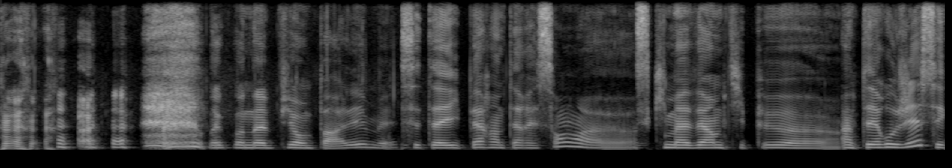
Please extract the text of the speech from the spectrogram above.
Donc on a pu en parler, mais c'était hyper intéressant. Euh, ce qui m'avait un petit peu interrogé, c'est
